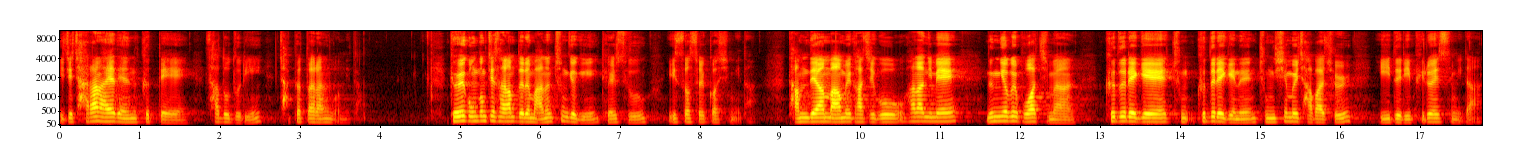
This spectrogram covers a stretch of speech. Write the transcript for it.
이제 자라나야 되는 그때에 사도들이 잡혔다라는 겁니다. 교회 공동체 사람들은 많은 충격이 될 수 있었을 것입니다. 담대한 마음을 가지고 하나님의 능력을 보았지만 그들에게 중, 그들에게는 중심을 잡아줄 이들이 필요했습니다.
